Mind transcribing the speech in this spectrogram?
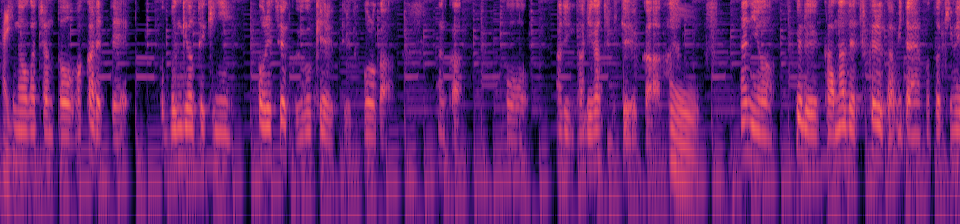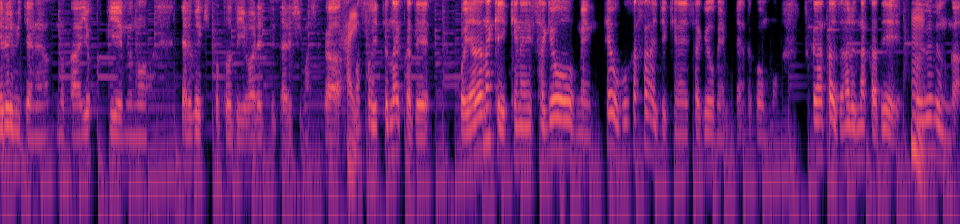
はい、機能がちゃんと分かれて、分業的に効率よく動けるっていうところが、なんか、こう、ありありがたいというか、何を作るか、なぜ作るかみたいなことを決めるみたいなのが、よく PM のやるべきことで言われてたりしますが、はい、まあ、そういった中で、こうやらなきゃいけない作業面、手を動かさないといけない作業面みたいなところも少なからずある中で、そういう部分が、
